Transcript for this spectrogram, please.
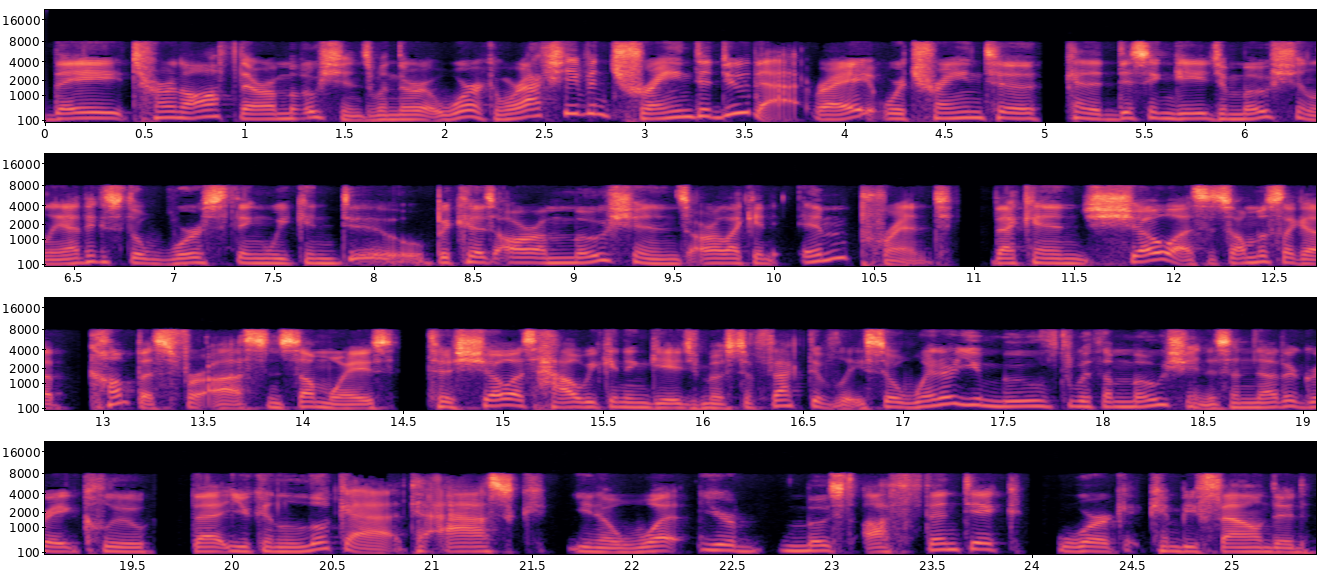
they turn off their emotions when they're at work. And we're actually even trained to do that, right? We're trained to kind of disengage emotionally. I think it's the worst thing we can do because our emotions are like an imprint that can show us, it's almost like a compass for us in some ways to show us how we can engage most effectively. So when are you moved with emotion is another great clue that you can look at to ask, you know, what your most authentic work can be founded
